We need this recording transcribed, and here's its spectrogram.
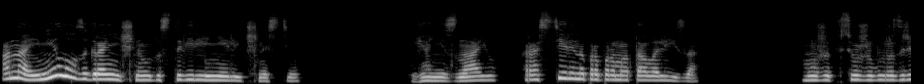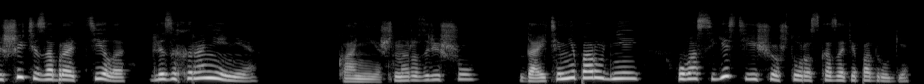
Она имела заграничное удостоверение личности? Я не знаю, растерянно пробормотала Лиза. Может, все же вы разрешите забрать тело для захоронения? Конечно, разрешу. Дайте мне пару дней. У вас есть еще что рассказать о подруге?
